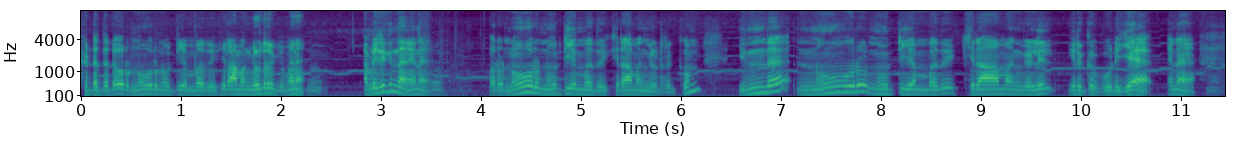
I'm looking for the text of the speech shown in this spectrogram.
கிட்டத்தட்ட ஒரு நூறு நூற்றி ஐம்பது கிராமங்கள் இருக்கும் என்ன. அப்படி இருக்கும் தானே என்ன ஒரு நூறு நூற்றி ஐம்பது கிராமங்கள் இருக்கும். இந்த நூறு நூற்றி ஐம்பது கிராமங்களில் இருக்கக்கூடிய என்ன? ம்.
